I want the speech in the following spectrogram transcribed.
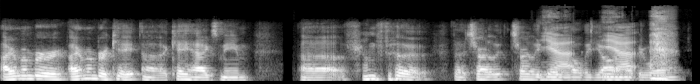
I remember I remember K uh, K Hags meme uh from the the Charlie Charlie Yeah, all the yawn yeah. everywhere.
